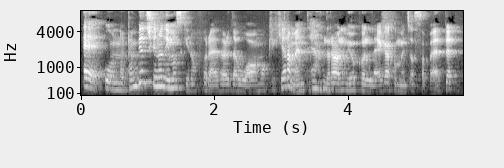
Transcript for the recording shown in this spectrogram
e un campioncino di moschino Forever da uomo che chiaramente andrà al mio collega come già sapete.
